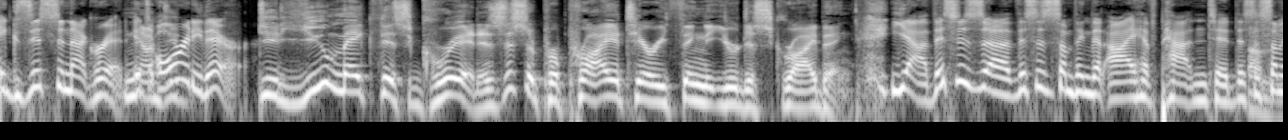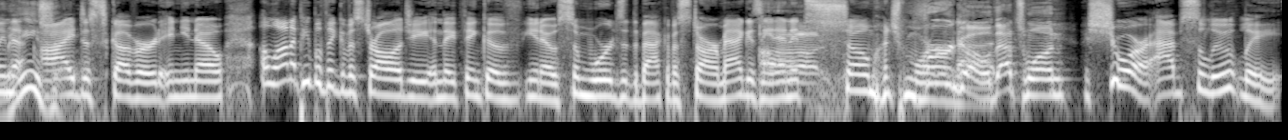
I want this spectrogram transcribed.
exists in that grid. Now, it's did- already there. Did you make this grid? Is this a proprietary thing that you're describing? Yeah, this is uh, this is something that I have patented. This is something that I discovered. And you know, a lot of people think of astrology and they think of you know some words at the back of a Star magazine, and it's so much more. Uh, Virgo, that. that's one. Sure, absolutely.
